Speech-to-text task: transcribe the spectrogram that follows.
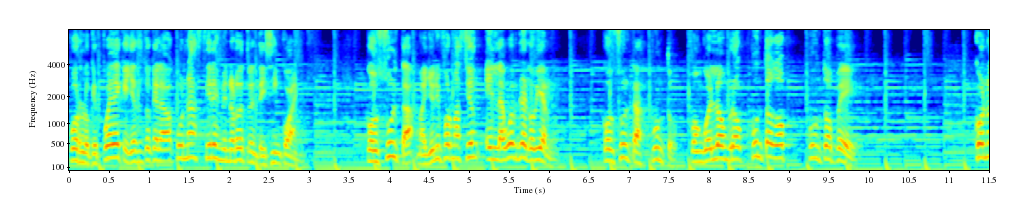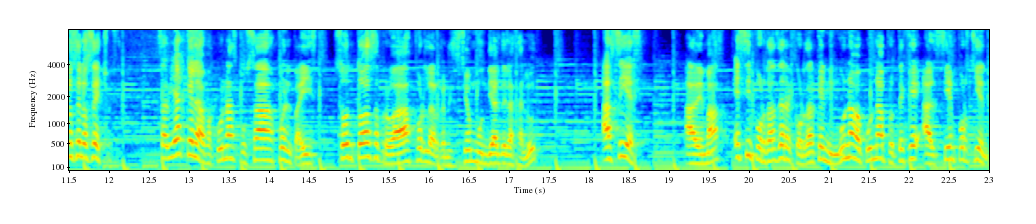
por lo que puede que ya te toque la vacuna si eres menor de 35 años. Consulta mayor información en la web del gobierno consultas.pongoelhombro.gov.pe Conoce los hechos. ¿Sabías que las vacunas usadas por el país son todas aprobadas por la Organización Mundial de la Salud? Así es. Además, es importante recordar que ninguna vacuna protege al 100%,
